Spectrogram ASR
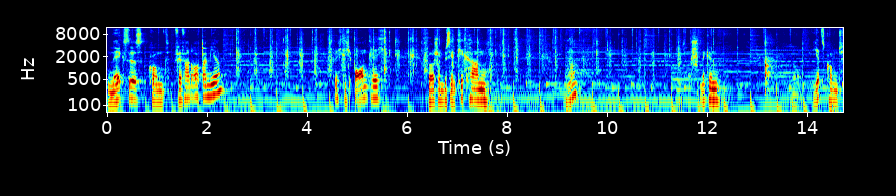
nächstes kommt Pfeffer drauf bei mir. Richtig ordentlich. Soll schon ein bisschen Kick haben. Ja. Muss mal schmecken. So, jetzt kommt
